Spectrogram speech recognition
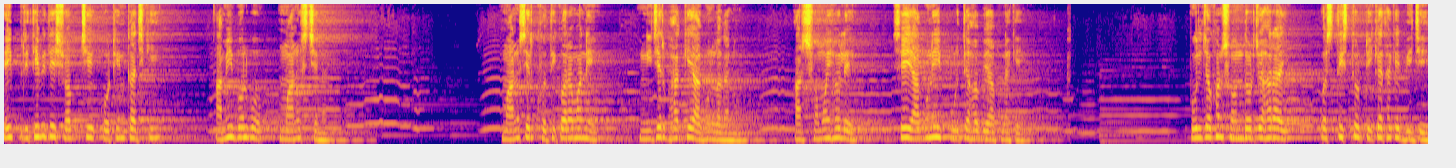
এই পৃথিবীতে সবচেয়ে কঠিন কাজ কি? আমি বলব, মানুষ চেনা। মানুষের ক্ষতি করা মানে নিজের ভাগ্যে আগুন লাগানো। আর সময় হলে সেই আগুনেই পুড়তে হবে আপনাকে। ফুল যখন সৌন্দর্য হারায়, অস্তিত্ব টিকে থাকে বীজে।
